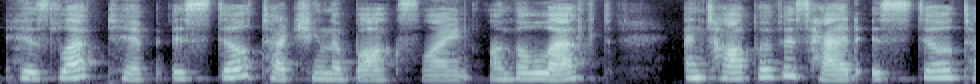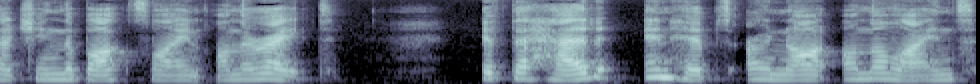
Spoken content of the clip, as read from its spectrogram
his left hip is still touching the box line on the left and top of his head is still touching the box line on the right. If the head and hips are not on the lines,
